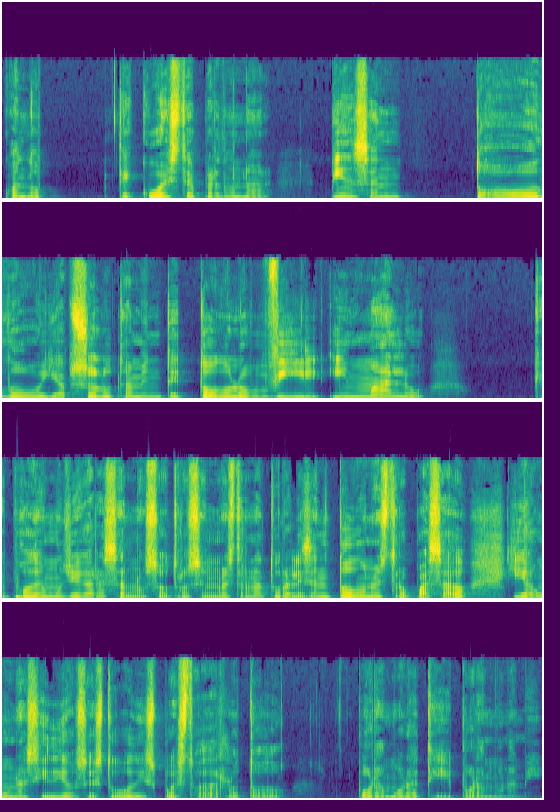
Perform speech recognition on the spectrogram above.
Cuando te cueste perdonar, piensa en todo y absolutamente todo lo vil y malo que podemos llegar a ser nosotros en nuestra naturaleza, en todo nuestro pasado, y aún así Dios estuvo dispuesto a darlo todo por amor a ti y por amor a mí.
